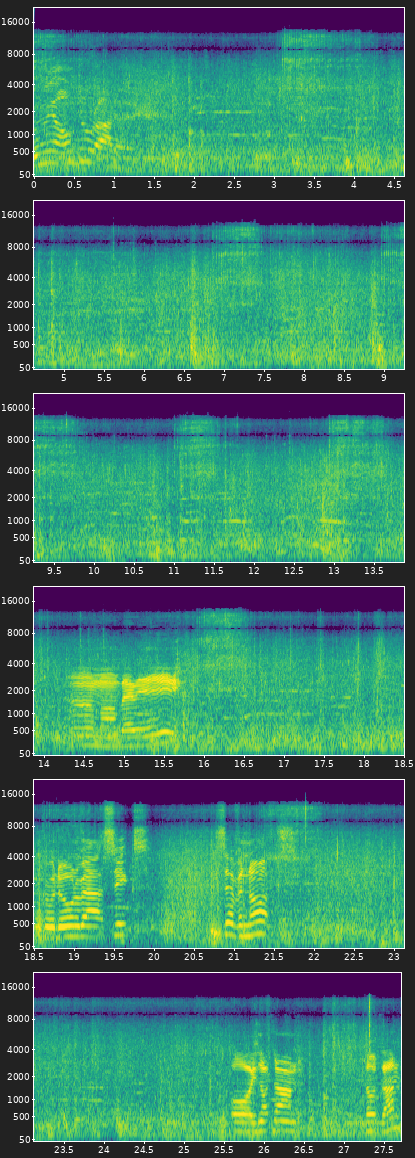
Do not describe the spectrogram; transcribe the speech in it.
On the old Dorado. Come on, baby. Look, we're doing about six, seven knots. Oh, he's not done. Not done?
